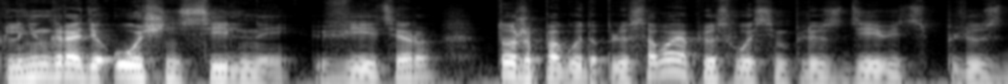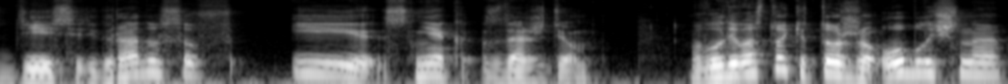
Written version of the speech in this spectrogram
Калининграде очень сильный ветер, тоже погода плюсовая, плюс 8, плюс 9, плюс 10 градусов и снег с дождем. Во Владивостоке тоже облачно,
